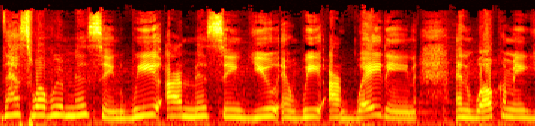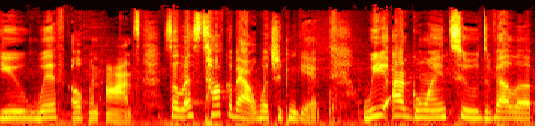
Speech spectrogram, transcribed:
That's what we're missing. We are missing you and we are waiting and welcoming you with open arms. So let's talk about what you can get. We are going to develop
